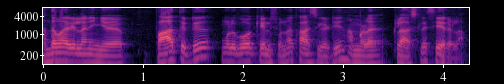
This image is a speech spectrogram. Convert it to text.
அந்த மாதிரிலாம் நீங்கள் பார்த்துட்டு உங்களுக்கு ஓகேன்னு சொன்னால் காசு கட்டி நம்மளோட கிளாஸில் சேரலாம்.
